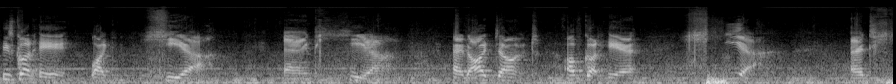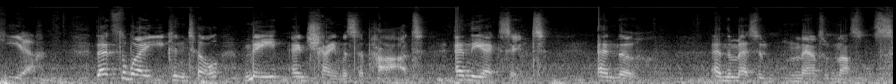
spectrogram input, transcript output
He's got hair like here and here. And I don't. I've got hair here and here. That's the way you can tell me and Sheamus apart. And the accent. And the and the massive amount of muscles.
